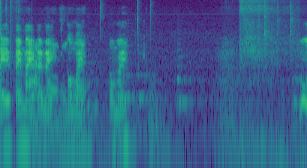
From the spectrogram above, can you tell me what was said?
ไปไปใหม่ไปใหม่เอาใหม่เอาใหม่โอ้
